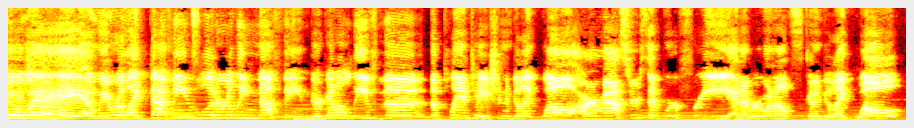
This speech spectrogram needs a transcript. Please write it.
Go away. And we were like that means literally nothing. They're gonna leave the the plantation and be like well our master said we're free. And everyone else is gonna be like well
